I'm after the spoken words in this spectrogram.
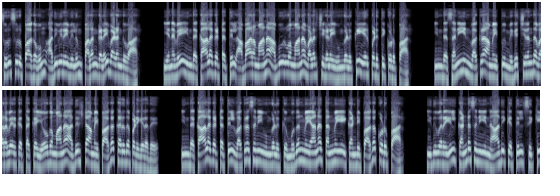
சுறுசுறுப்பாகவும் அதிவிரைவிலும் பலன்களை வழங்குவார். எனவே இந்த காலகட்டத்தில் அபாரமான அபூர்வமான வளர்ச்சிகளை உங்களுக்கு ஏற்படுத்திக் கொடுப்பார். இந்த சனியின் வக்ர அமைப்பு மிகச்சிறந்த வரவேற்கத்தக்க யோகமான அதிர்ஷ்ட அமைப்பாக கருதப்படுகிறது. இந்த காலகட்டத்தில் வக்ரசனி உங்களுக்கு முதன்மையான தன்மையை கண்டிப்பாக கொடுப்பார். இதுவரையில் கண்டசனியின் ஆதிக்கத்தில் சிக்கி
